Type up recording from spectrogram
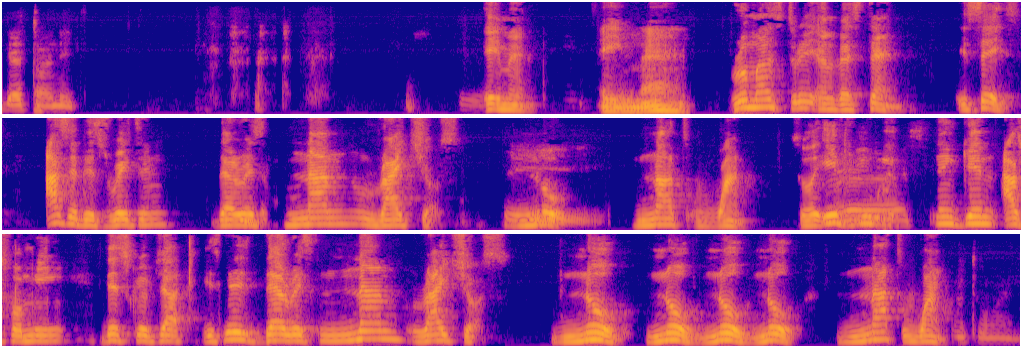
Get on it. Amen. Amen. Romans 3 and verse 10, it says, As it is written, there is none righteous. No, Hey. Not one. So if you were thinking, as for me, this scripture, it says, There is none righteous. No, no, no, no, not one. Not one.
